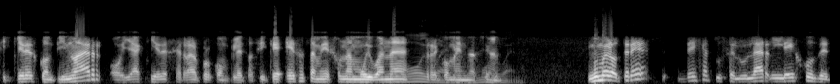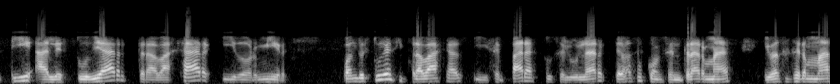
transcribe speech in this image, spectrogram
si quieres continuar o ya quieres cerrar por completo. Así que eso también es una muy buena recomendación. Número tres, deja tu celular lejos de ti al estudiar, trabajar y dormir. Cuando estudias y trabajas y separas tu celular, te vas a concentrar más y vas a ser más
